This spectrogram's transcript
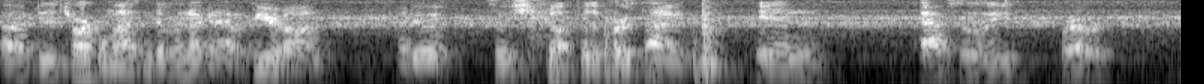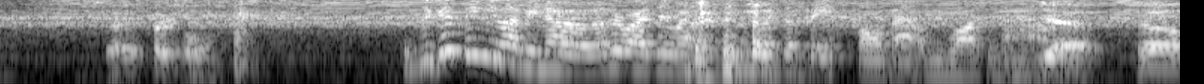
uh, do the charcoal mask. I'm definitely not gonna have a beard on I do it. So we shoot off for the first time in absolutely forever. So I guess first we'll It's a good thing you let me know, otherwise I might have hit you with a baseball bat when you walk in the house. Yeah, so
